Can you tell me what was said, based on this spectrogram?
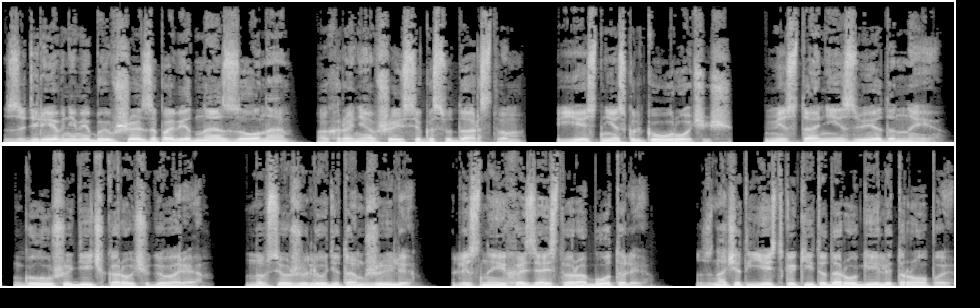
За деревнями бывшая заповедная зона, охранявшаяся государством. Есть несколько урочищ. Места неизведанные, глушь и дичь, короче говоря. Но все же люди там жили, лесные хозяйства работали. Значит, есть какие-то дороги или тропы.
